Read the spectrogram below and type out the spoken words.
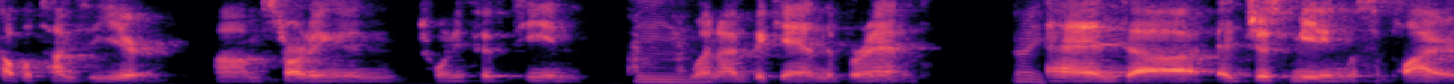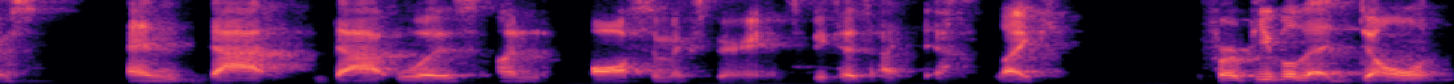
couple times a year, um, starting in 2015 mm. when I began the brand. Nice. And uh, just meeting with suppliers. And that that was an awesome experience because I like for people that don't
